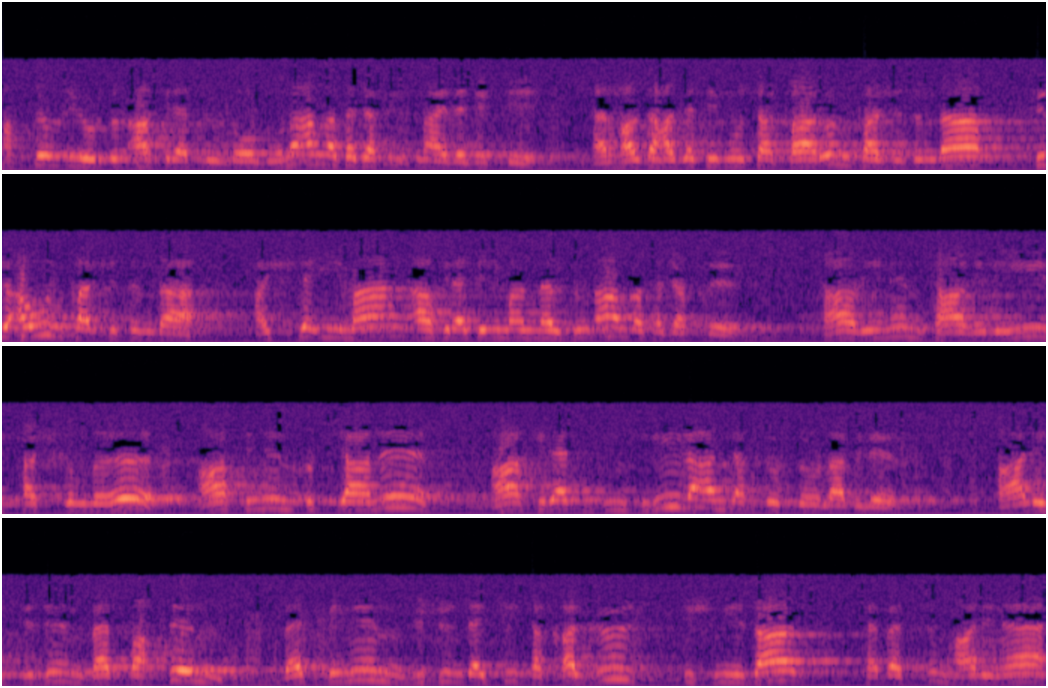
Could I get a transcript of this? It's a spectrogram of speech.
asıl yurdun ahiret yurdu olduğunu anlatacak, ikna edecekti. Herhalde Hz. Musa Karun karşısında, Firavun karşısında haşre iman, ahirete iman mevzunu anlatacaktı. Tağinin tağiliği, taşkınlığı, asinin ısyanı, ahiret zinciriyle ancak durdurulabilir. Talihsizin, bedbahtın, bedbinin yüzündeki tekallüs, işmizaz, tebessüm haline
